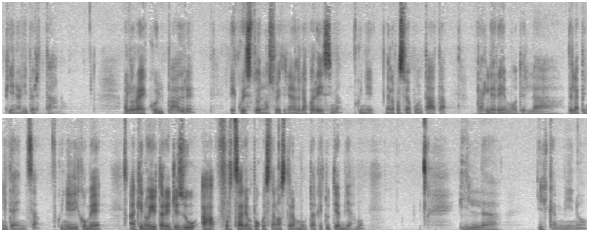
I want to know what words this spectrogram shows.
piena libertà. Allora ecco, il Padre e questo è il nostro itinerario della Quaresima, quindi nella prossima puntata parleremo della, della penitenza, quindi di come anche noi aiutare Gesù a forzare un po' questa nostra muta che tutti abbiamo. Il, il cammino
